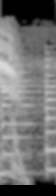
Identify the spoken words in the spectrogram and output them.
you.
